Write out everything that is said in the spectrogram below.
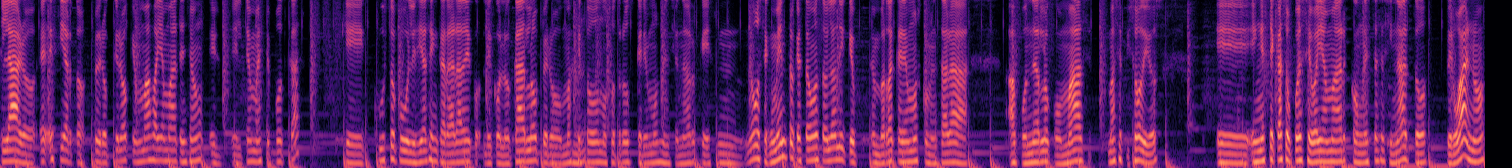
claro, e- es cierto, pero creo que más va a llamar la atención el, el tema de este podcast, que justo publicidad se encargará de, de colocarlo, pero más que todo nosotros queremos mencionar que es un nuevo segmento que estamos hablando y que en verdad queremos comenzar a, a ponerlo con más, más episodios. Eh, en este caso pues se va a llamar con este asesinato peruano,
